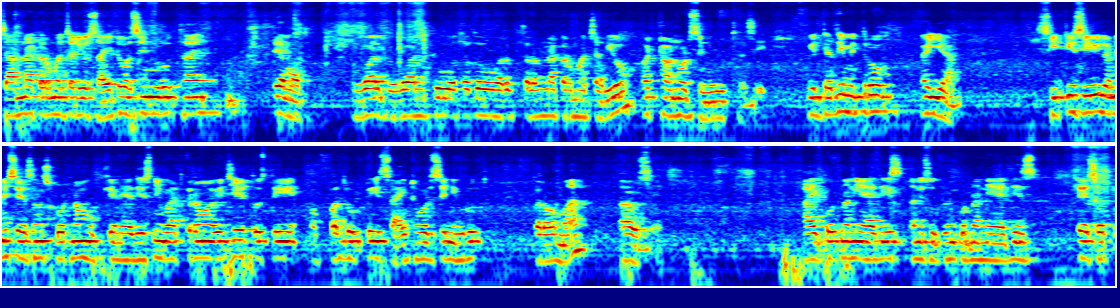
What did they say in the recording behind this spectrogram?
ચારના કર્મચારીઓ સાઠ વર્ષે નિવૃત્ત થાય, તેમજ વર્ગ વન, ટુ અથવા તો વર્ગ ત્રણના કર્મચારીઓ અઠ્ઠાવન વર્ષે નિવૃત્ત થશે. વિદ્યાર્થી મિત્રો, અહીંયા સિટી સિવિલ અને સેશન્સ કોર્ટના મુખ્ય ન્યાયાધીશની વાત કરવામાં આવી છે, તો તે પદરૂપે સાઠ વર્ષે નિવૃત્ત કરવામાં આવશે. હાઈકોર્ટના ન્યાયાધીશ અને સુપ્રીમ કોર્ટના ન્યાયાધીશ ત્રેસઠ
